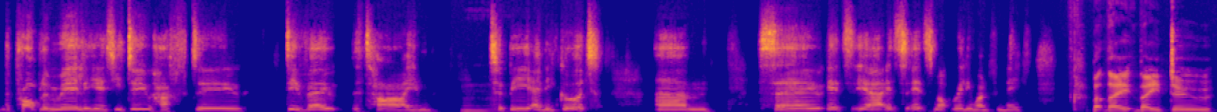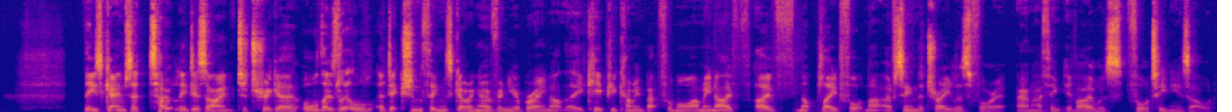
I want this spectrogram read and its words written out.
the problem really is you do have to devote the time mm. to be any good. Um, so it's yeah, it's it's not really one for me. But they they do these games are totally designed to trigger all those little addiction things going over in your brain, aren't they? Keep you coming back for more. I mean, I've I've not played Fortnite. I've seen the trailers for it, and I think if I was 14 years old,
